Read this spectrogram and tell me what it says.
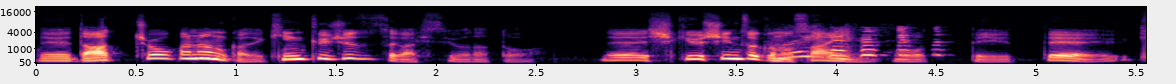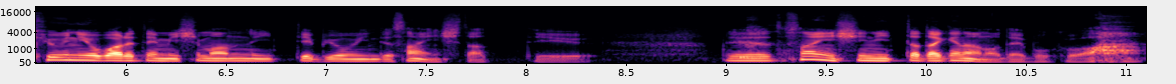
で脱腸かなんかで緊急手術が必要だと。で子宮親族のサインをって言って急に呼ばれて三島に行って病院でサインしたっていう。でサインしに行っただけなので僕は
